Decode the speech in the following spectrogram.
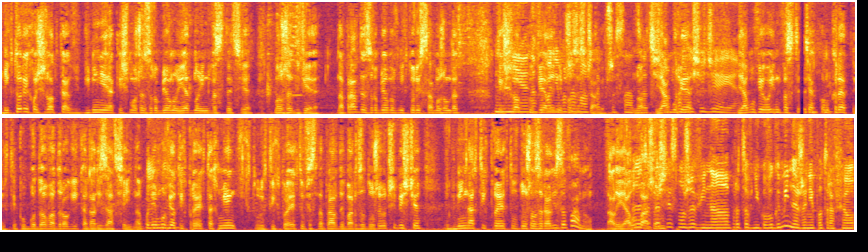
W niektórych ośrodkach w gminie jakieś może zrobiono jedną inwestycję, może dwie. Naprawdę zrobiono w niektórych samorządach tych Nie, środków no wiele nie nie pozyskali. tak przesadzać. ja, No, mówię, ja mówię o inwestycjach konkretnych, typu budowa drogi, kanalizacja i inne, bo nie mówię o tych projektach miękkich, których tych projektów jest naprawdę bardzo dużo. I Oczywiście w gminach tych projektów dużo zrealizowano, ale ja Ale to uważam... też jest może wina pracowników gminy, że nie potrafią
